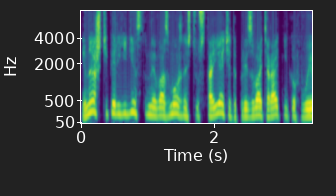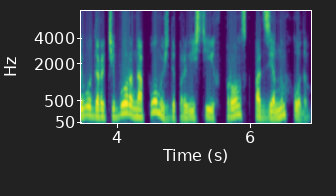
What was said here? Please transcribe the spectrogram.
И наша теперь единственная возможность устоять – это призвать ратников воевода Ратибора на помощь да провести их в Пронск подземным ходом.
